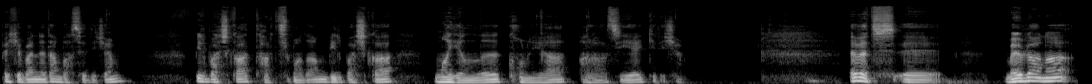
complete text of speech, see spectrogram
Peki ben neden bahsedeceğim? Bir başka tartışmadan, bir başka mayınlı konuya, araziye gireceğim. Evet, e, Mevlana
